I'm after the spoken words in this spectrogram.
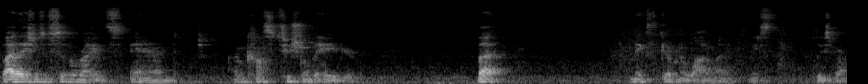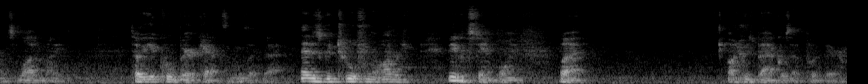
violations of civil rights and unconstitutional behavior. But makes the government a lot of money, makes police departments a lot of money. How you get cool Bearcats and things like that. That is a good tool from an armored vehicle standpoint, but on whose back was that put there?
